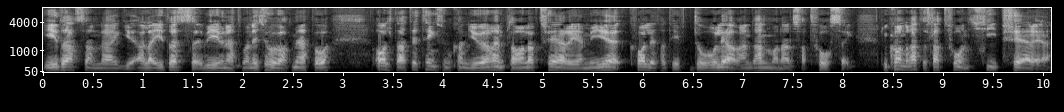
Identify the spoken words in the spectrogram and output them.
idrettsanlegg eller idrettsbegivenheter man ikke får vært med på, Alt dette er ting som kan gjøre en planlagt ferie mye kvalitativt dårligere enn den man hadde satt for seg. Du kan rett og slett få en kjip ferie.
